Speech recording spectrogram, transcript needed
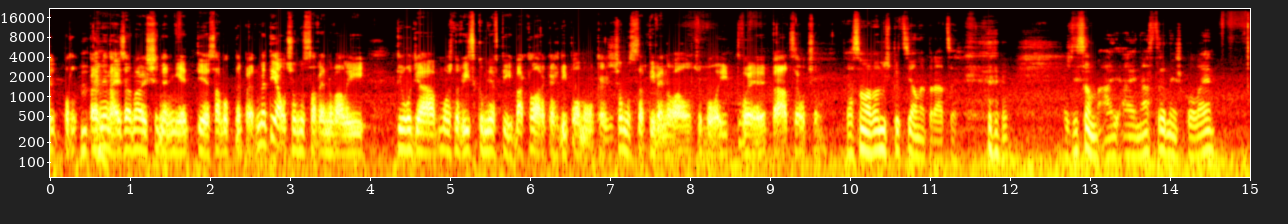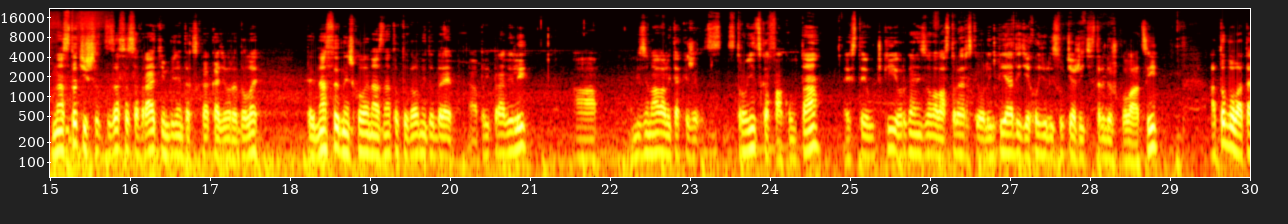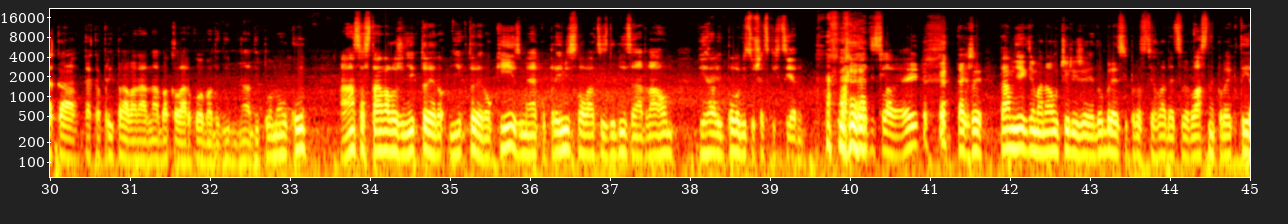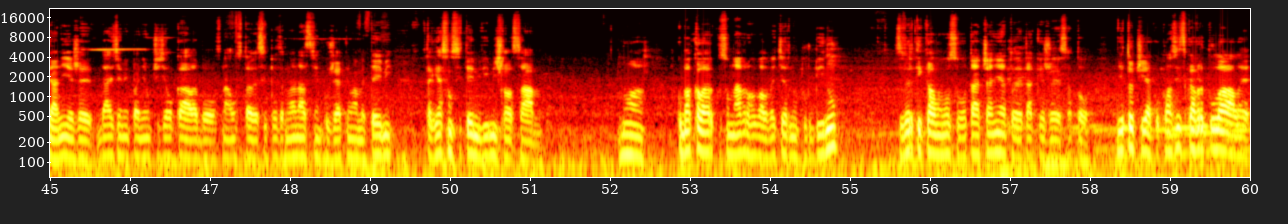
pre mňa najzaujímavejšie nie tie samotné predmety, ale čomu sa venovali tí ľudia možno výskumne v tých bakalárkach, diplomovkách, čomu sa ty venoval, čo boli tvoje práce, o čom? Ja som mal veľmi špeciálne práce. Vždy som aj, aj na strednej škole, nás totiž, zase sa vrátim, budem tak skákať hore-dole, tak na strednej škole nás na toto veľmi dobre pripravili. A my sme mávali také, že strojnícka fakulta STUčky organizovala strojárske olimpiády, kde chodili súťažiť stredoškoláci a to bola taká, taká príprava na, na bakalárku alebo na diplomovku a nám sa stávalo, že niektoré, niektoré roky sme ako priemyslováci z Dubnice nad Váhom vyhrali polovicu všetkých cien v Bratislave, hej. Takže tam niekde ma naučili, že je dobré si proste hľadať svoje vlastné projekty a nie, že dajte mi pani učiteľka alebo na ústave si pozrieť na nástenku, že aké máme témy. Tak ja som si témy vymýšľal sám. No a ako bakalárku som navrhoval veternú turbínu s vertikálnou osou otáčania, to je také, že sa to netočí ako klasická vrtula, ale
